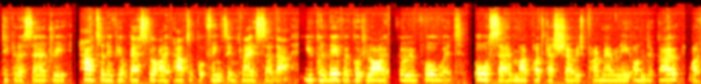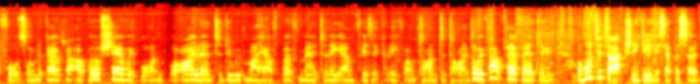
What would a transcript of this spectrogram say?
particular surgery, how to live your best life, how to put things in place so that you can live a good life going forward. Also, my podcast show is primarily on the go, my thoughts on the go, but I will share with one what I learned to do with my health, both mentally and physically, from time to time. So, without further ado, I wanted to actually do this episode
